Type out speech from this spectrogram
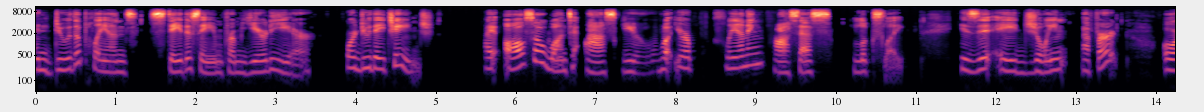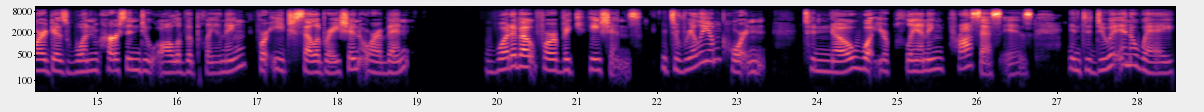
And do the plans stay the same from year to year, or do they change? I also want to ask you what your planning process looks like. Is it a joint effort? Or does one person do all of the planning for each celebration or event? What about for vacations? It's really important to know what your planning process is and to do it in a way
